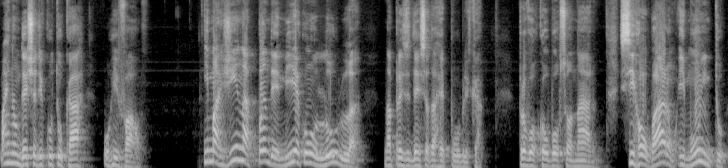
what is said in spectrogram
Mas não deixa de cutucar o rival. Imagina a pandemia com o Lula na presidência da República. Provocou Bolsonaro. Se roubaram, e muito,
